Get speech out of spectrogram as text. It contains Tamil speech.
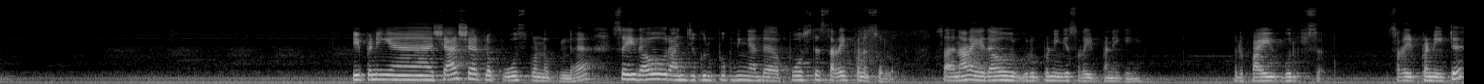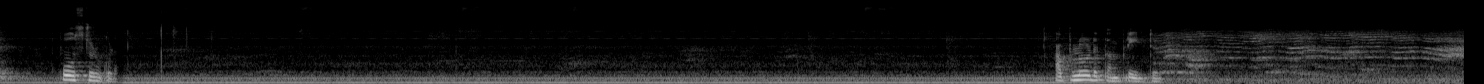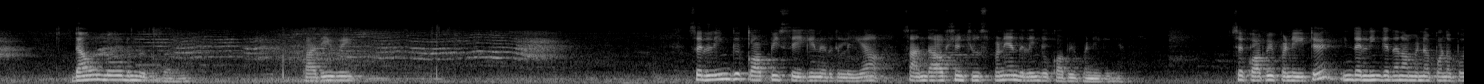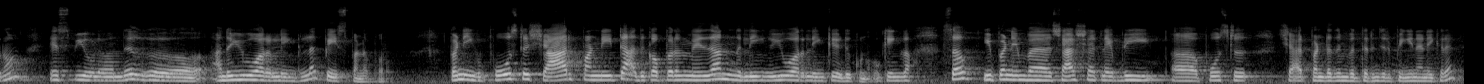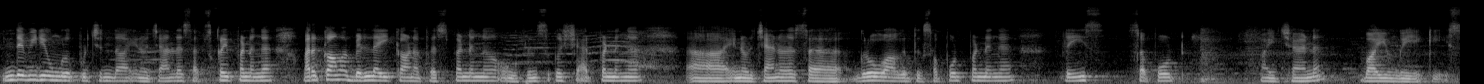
இப்போ நீங்கள் ஷேர் ஷாட்டில் போஸ்ட் பண்ணக்குள்ளே ஸோ ஏதாவது ஒரு அஞ்சு குரூப்புக்கு நீங்கள் அந்த போஸ்ட்டை செலக்ட் பண்ண சொல்லும். ஸோ அதனால் ஏதாவது ஒரு குரூப்பை நீங்கள் செலக்ட் பண்ணிக்கிங்க. ஒரு ஃபைவ் குரூப்ஸை செலக்ட் பண்ணிவிட்டு போஸ்ட்டுன்னு கூட அப்லோடு கம்ப்ளீட்டு டவுன்லோடுன்னு இருக்கு பாருங்க. பதிவை ஸோ லிங்க்கு காப்பி செய்கன்னு இருக்கு இல்லையா? ஸோ அந்த ஆப்ஷன் சூஸ் பண்ணி அந்த லிங்கை காப்பி பண்ணிக்கோங்க. ஸோ காப்பி பண்ணிவிட்டு இந்த லிங்கை தான் நம்ம என்ன பண்ண போகிறோம் எஸ்பிஓவில் வந்து அந்த யூஆர்எல் லிங்கில் பேஸ்ட் பண்ண போகிறோம் இப்போ நீங்கள் போஸ்ட்டை ஷேர் பண்ணிவிட்டு அதுக்கப்புறமே தான் இந்த லிங்க் யூஆர் லிங்க்கை எடுக்கணும். ஓகேங்களா? ஸோ இப்போ நம்ம ஷேர் ஷேட்டில் எப்படி போஸ்ட்டு ஷேர் பண்ணுறதுன்னு தெரிஞ்சிருப்பீங்கன்னு நினைக்கிறேன். இந்த வீடியோ உங்களுக்கு பிடிச்சிருந்தா என்னோடய சேனலை சப்ஸ்கிரைப் பண்ணுங்கள் மறக்காமல் பெல் ஐக்கானை ப்ரெஸ் பண்ணுங்கள் உங்கள் ஃப்ரெண்ட்ஸுக்கும் ஷேர் பண்ணுங்கள் என்னோடய சேனலை ச க்ரோ ஆகிறதுக்கு சப்போர்ட் பண்ணுங்கள் please support my channel bye உங்கள் ஏகேஸ்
